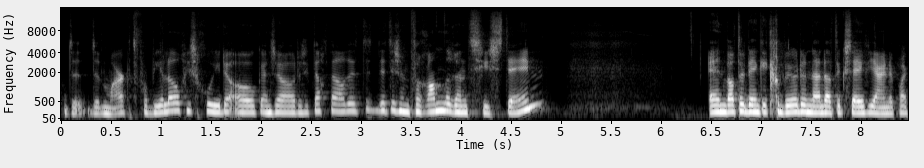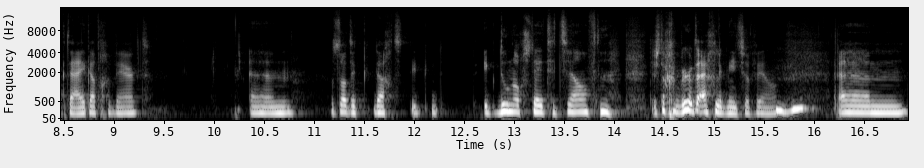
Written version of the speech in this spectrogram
de, de markt voor biologisch groeide ook en zo. Dus ik dacht wel, dit, dit is een veranderend systeem. En wat er denk ik gebeurde nadat ik zeven jaar in de praktijk had gewerkt, um, was dat ik dacht, ik, ik doe nog steeds hetzelfde. Dus er gebeurt eigenlijk niet zoveel. Mm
